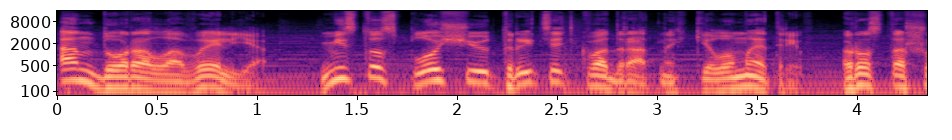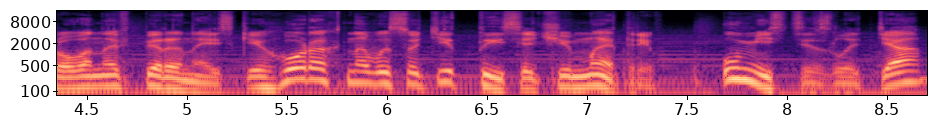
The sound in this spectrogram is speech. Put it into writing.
Андора Лавелья місто з площею 30 квадратних кілометрів, розташоване в Піренейських горах на висоті тисячі метрів, у місці злиття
